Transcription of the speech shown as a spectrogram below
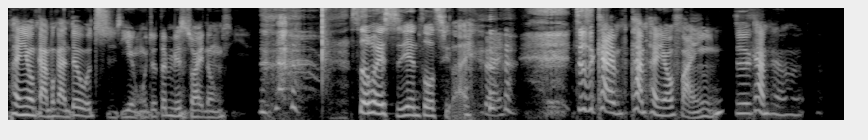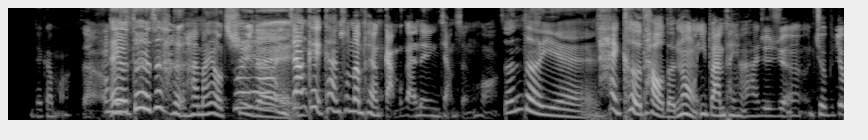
朋友敢不敢对我直言，我就在那边摔东西。社会实验做起来，对，就是看看朋友反应，就是看朋友你在干嘛这样。哎、呦，对，这很还蛮有趣的、对啊，欸你这样可以看出那朋友敢不敢对你讲真话。真的耶。太客套的那种一般朋友，他就觉得就就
